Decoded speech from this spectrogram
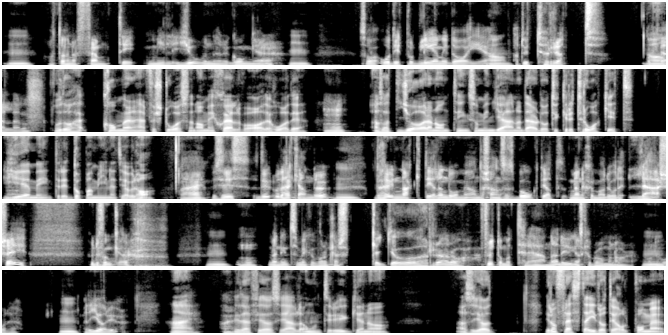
Mm. 850 miljoner gånger. Mm. Så, och ditt problem idag är Ja. att du är trött på Ja. kvällen. Och då kommer den här förståelsen av mig själv och ADHD. Mm. Alltså att göra någonting som min hjärna där och då tycker är tråkigt. Mm. Ge mig inte det dopaminet jag vill ha. Nej, precis. Det, och det här kan du. Mm. Det här är ju nackdelen då med Anders Hansens bok. Det är att människor med ADHD lär sig hur det funkar. Mm. Mm. Men inte så mycket vad de kanske ska göra då? Förutom att träna, det är ju ganska bra om man har Mm. ADHD. Mm. Men det gör det ju. Nej, det är därför jag har så jävla ont i ryggen och alltså jag, i de flesta idrotter jag hållit på med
